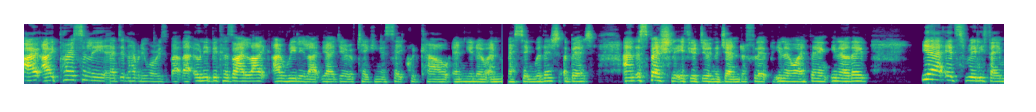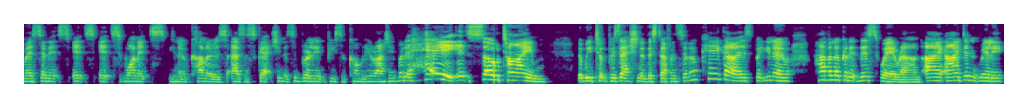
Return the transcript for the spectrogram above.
I, I personally uh, didn't have any worries about that, only because I like, I really like the idea of taking a sacred cow and you know and messing with it a bit, and especially if you're doing the gender flip. You know, I think you know they've, yeah, it's really famous and it's it's it's won its you know colors as a sketch and it's a brilliant piece of comedy writing. But uh, hey, it's so time that we took possession of this stuff and said, okay, guys, but you know, have a look at it this way around. I I didn't really,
